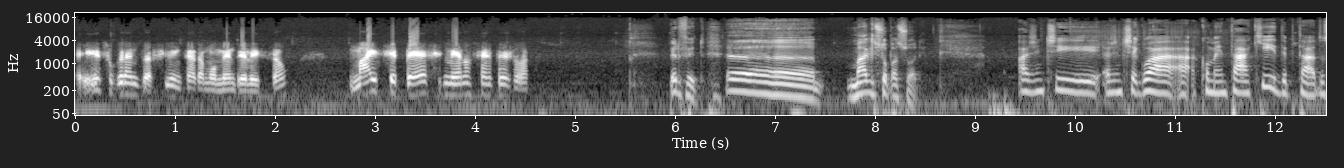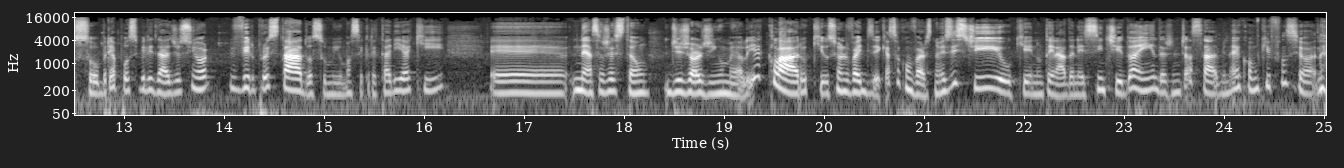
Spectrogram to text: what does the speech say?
É esse o grande desafio em cada momento da eleição. Mais CPF, menos CNPJ. Perfeito. Uh, Magno Stopassoli. A gente, a gente chegou a, a, comentar aqui, deputado, sobre a possibilidade de o senhor vir para o Estado, assumir uma secretaria aqui é, nessa gestão de Jorginho Melo. E é claro que o senhor vai dizer que essa conversa não existiu, que não tem nada nesse sentido ainda, a gente já sabe, né, como que funciona.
